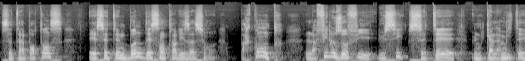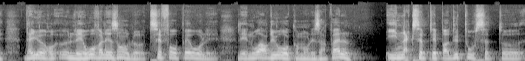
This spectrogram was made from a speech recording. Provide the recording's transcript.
cette importance et c'était une bonne décentralisation. Par contre, la philosophie du cycle, c'était une calamité. D'ailleurs, les Hauts-Valaisans, le CFOPO, les, les Noirs du Haut, comme on les appelle, ils n'acceptaient pas du tout cette euh,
